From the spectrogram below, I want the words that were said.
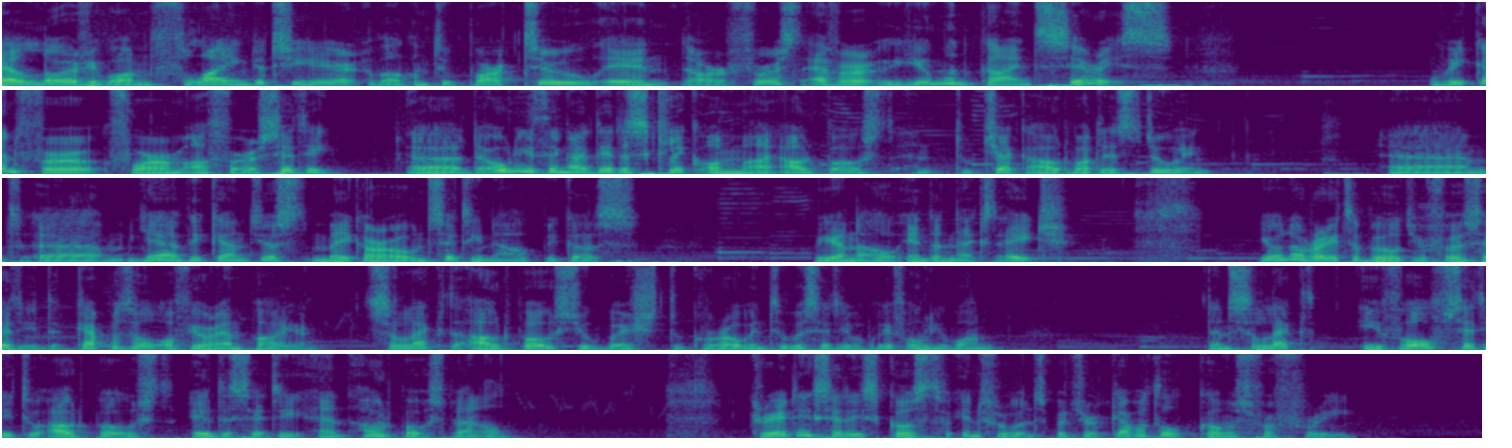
Hello everyone, Flying Dutchy here. Welcome to part 2 in our first ever Humankind series. We can form our first city. Uh, the only thing I did is click on my outpost and to check out what it's doing. And um, yeah, we can just make our own city now because we are now in the next age. You are now ready to build your first city, the capital of your empire. Select the outpost you wish to grow into a city. We have only one. Then select Evolve City to Outpost in the City and Outpost panel. Creating cities costs for influence, but your capital comes for free.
